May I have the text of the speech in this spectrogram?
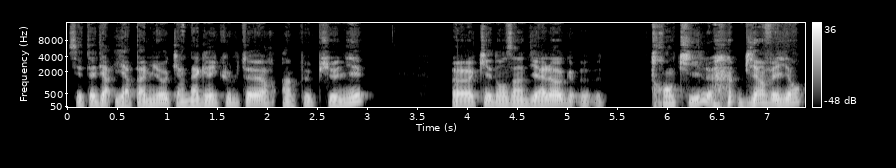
C'est-à-dire, il n'y a pas mieux qu'un agriculteur un peu pionnier euh, qui est dans un dialogue euh, tranquille, bienveillant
